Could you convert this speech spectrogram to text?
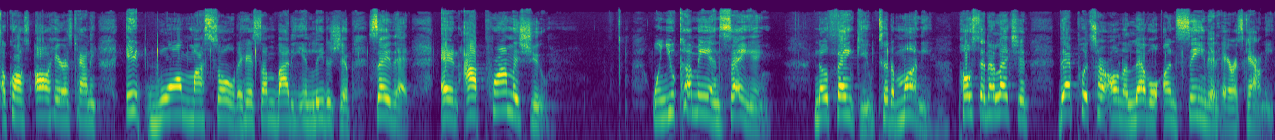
across all Harris County, it warmed my soul to hear somebody in leadership say that. And I promise you, when you come in saying no thank you to the money mm-hmm. post an election, that puts her on a level unseen at Harris County.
